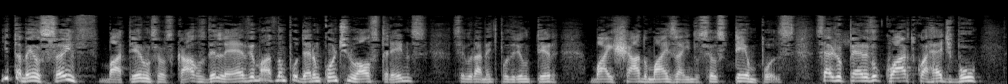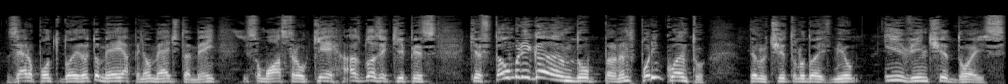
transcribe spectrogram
e também o Sainz bateram seus carros de leve, mas não puderam continuar os treinos. Seguramente poderiam ter baixado mais ainda os seus tempos. Sérgio Pérez, o quarto com a Red Bull, 0.286, pneu médio também. Isso mostra o que? As duas equipes que estão brigando, pelo menos por enquanto, pelo título 2000 e 22.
